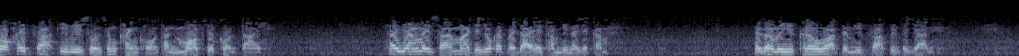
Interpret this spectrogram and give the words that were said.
บอกให้พระที่มีส่วนสำคัญของท่านมอบเสียก่อนตาย ถ้ายังไม่สามารถจะยกให้ไปได้ให้ทำวินัยกรรม แล้วก็มีครวาจะมีพระเป็นพยาน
